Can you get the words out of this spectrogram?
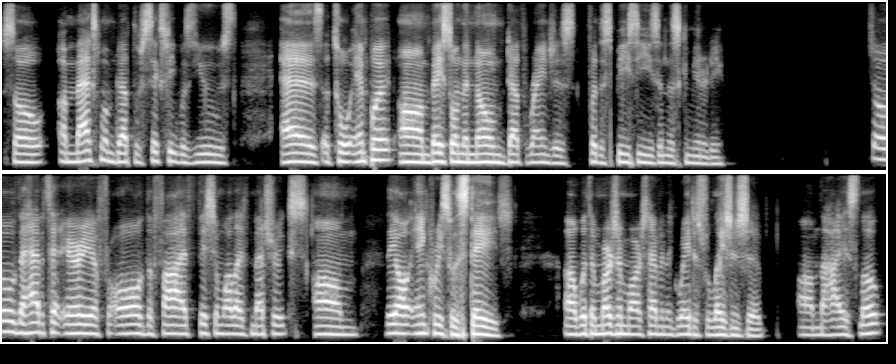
So a maximum depth of six feet was used as a tool input um, based on the known depth ranges for the species in this community. So the habitat area for all of the five fish and wildlife metrics, um, they all increase with stage, uh, with emergent marsh having the greatest relationship, um, the highest slope.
